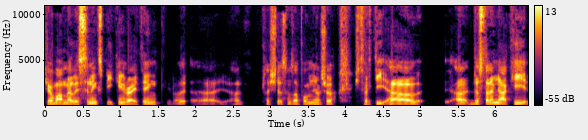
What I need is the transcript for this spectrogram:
že máme listening, speaking, writing, uh, ještě jsem zapomněl, že čtvrtý. Uh, a dostaneme nějaký,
